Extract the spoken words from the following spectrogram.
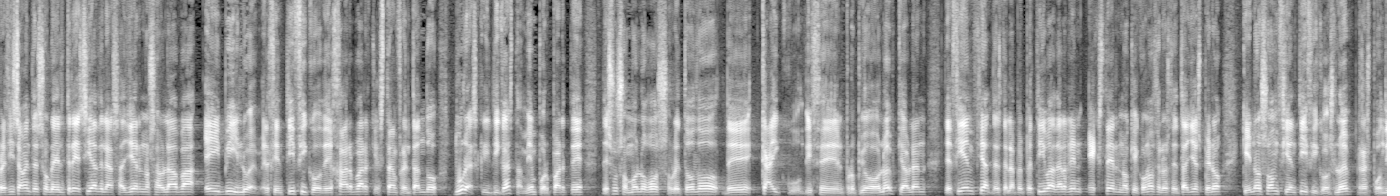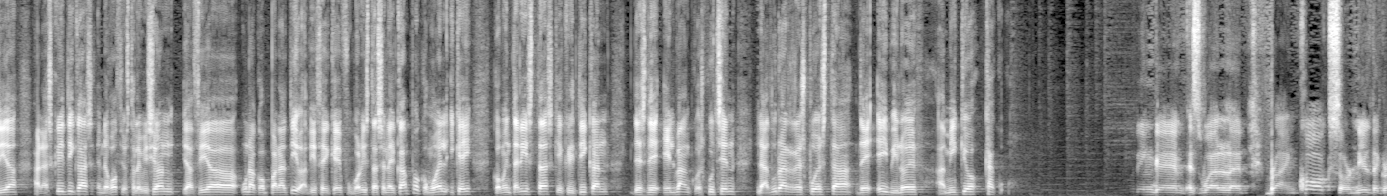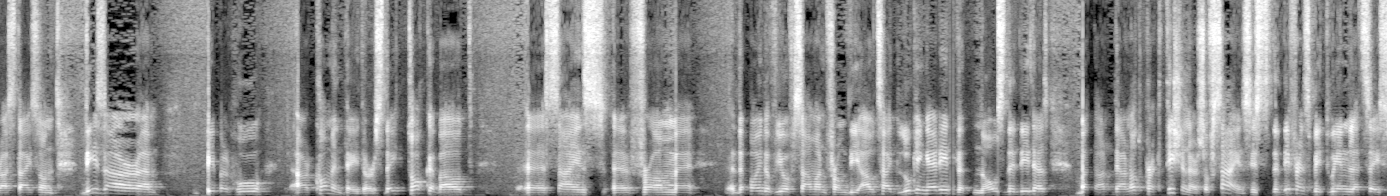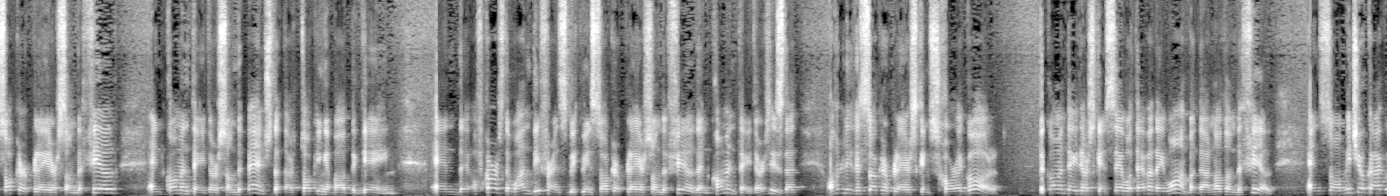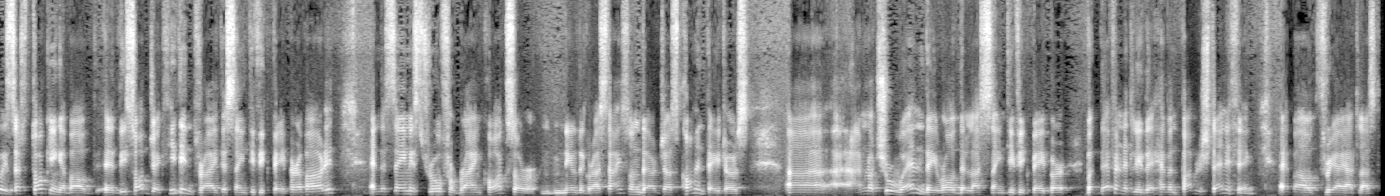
Precisamente sobre el 3 y Atlas ayer nos hablaba A.B. Loeb, el científico de Harvard que está enfrentando duras críticas también por parte de sus homólogos, sobre todo de Kaiku. Dice el propio Loeb que hablan de ciencia desde la perspectiva de alguien externo que conoce los detalles pero que no son científicos. Loeb respondía a las críticas en negocios televisión y hacía una comparativa. Dice que hay futbolistas en el campo como él y que hay comentaristas que critican desde el banco. Escuchen la dura respuesta de A.B. Loeb a Michio Kaku. Uh, as well uh, Brian Cox or Neil deGrasse Tyson. These are um, people who are commentators. They talk about uh, science uh, from uh, the point of view of someone from the outside looking at it that knows the details, but are, they are not practitioners of science. It's the difference between, let's say, soccer players on the field and commentators on the bench that are talking about the game. And uh, of course, the one difference between soccer players on the field and commentators is that only the soccer players can score a goal. The commentators can say whatever they want, but they're not on the field. And so Michio Kaku is just talking about uh, this object. He didn't write a scientific paper about it. And the same is true for Brian Cox or Neil deGrasse Tyson. They're just commentators. Uh, I'm not sure when they wrote the last scientific paper, but definitely they haven't published anything about 3i Atlas.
